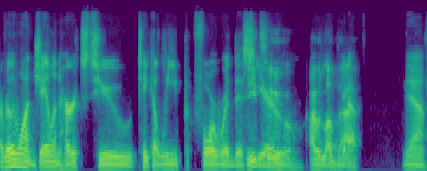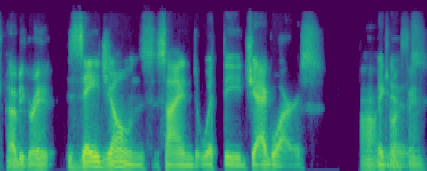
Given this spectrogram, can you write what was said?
I really want Jalen Hurts to take a leap forward this Me year. too. I would love that. Yeah. Yeah. That would be great. Zay Jones signed with the Jaguars. Oh, Big interesting. news.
